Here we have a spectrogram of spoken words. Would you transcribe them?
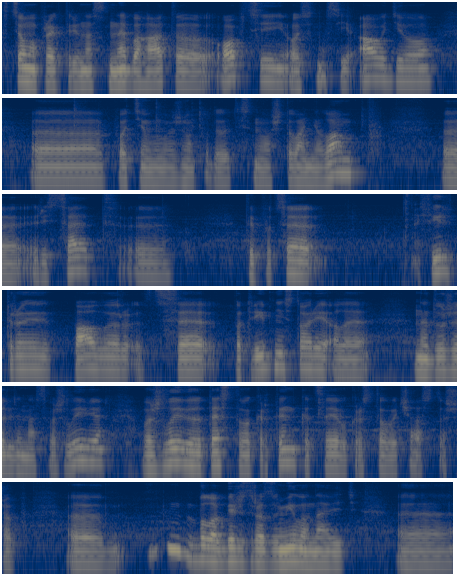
в цьому проєкторі у нас небагато опцій. Ось у нас є аудіо. Е, потім ми можемо подивитися на налаштування ламп, е, ресет. Е, типу, це фільтри, павер, це потрібні історії, але не дуже для нас важливі. Важливі тестова картинка, це я використовую часто, щоб е, було більш зрозуміло навіть е,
